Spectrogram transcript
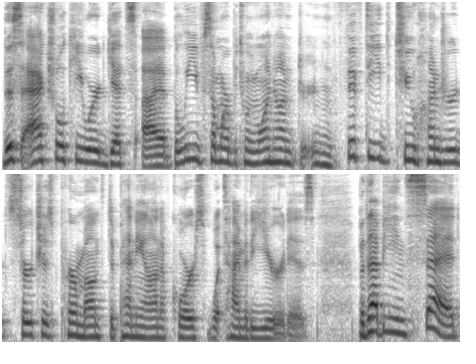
this actual keyword gets, I believe, somewhere between 150 to 200 searches per month, depending on, of course, what time of the year it is. But that being said,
